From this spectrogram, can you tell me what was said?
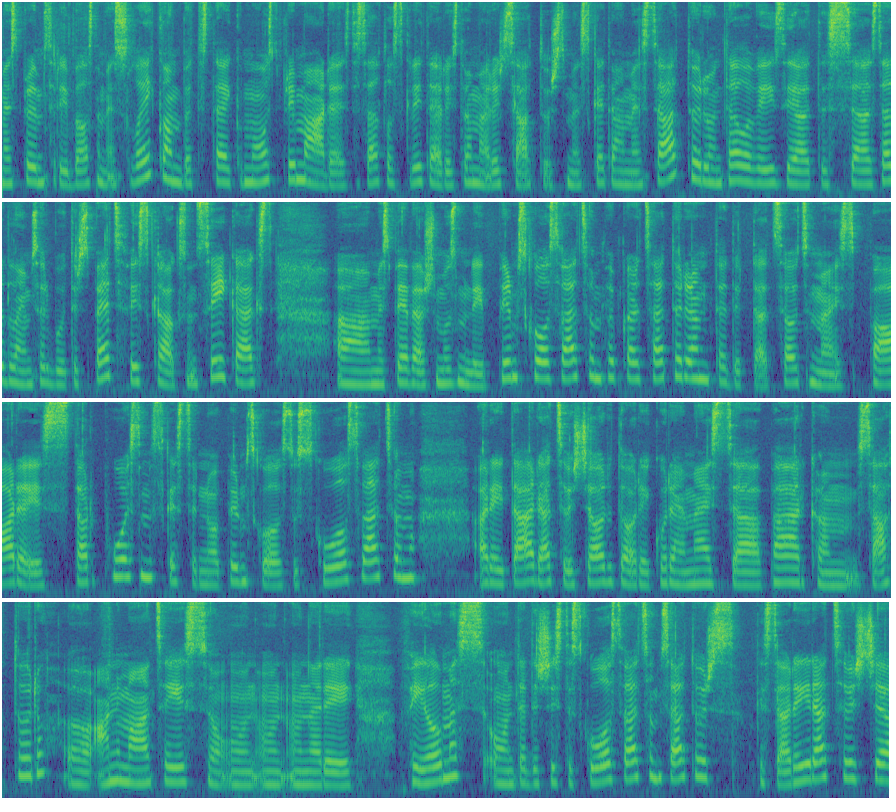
mēs, protams, arī balstāmies uz likumu, bet es teiktu, ka mūsu primārais tas atlases kritērijs tomēr ir saturs. Mēs skatāmies saturu un televīzijā tas sadalījums varbūt ir specifiskāks un sīkāks. Mēs pievēršam uzmanību pirmskolas vecuma pirmkārt saturam, tad ir tāds saucamais pārējais starposms, kas ir no pirmskolas uz skolas vecumu. Arī tā ir atsevišķa auditorija, kuriem mēs pērkam saturu Uh, animācijas un, un, un arī filmas. Un tad ir šis skolas vecuma saturs, kas arī ir atsevišķa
